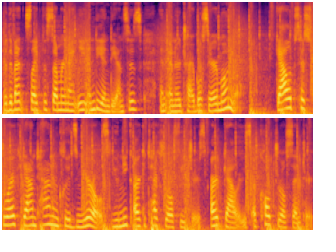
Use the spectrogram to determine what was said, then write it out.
with events like the Summer Nightly Indian Dances and Intertribal Ceremonial. Gallup's historic downtown includes murals, unique architectural features, art galleries, a cultural center,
